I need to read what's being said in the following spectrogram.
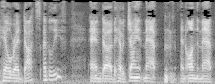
Pale Red Dots, I believe. And uh, they have a giant map, and on the map,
